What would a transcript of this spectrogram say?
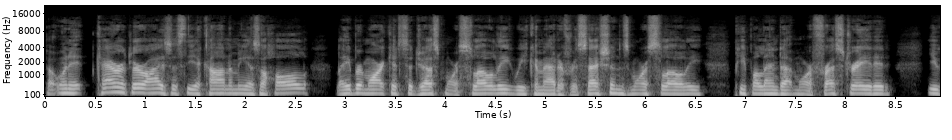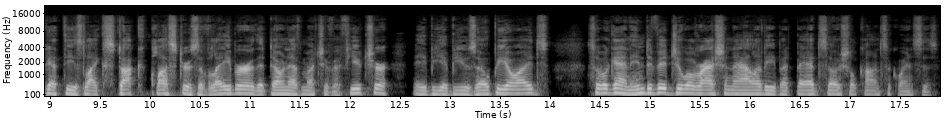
but when it characterizes the economy as a whole, labor markets adjust more slowly. We come out of recessions more slowly. People end up more frustrated. You get these like stuck clusters of labor that don't have much of a future, maybe abuse opioids. So again, individual rationality, but bad social consequences.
